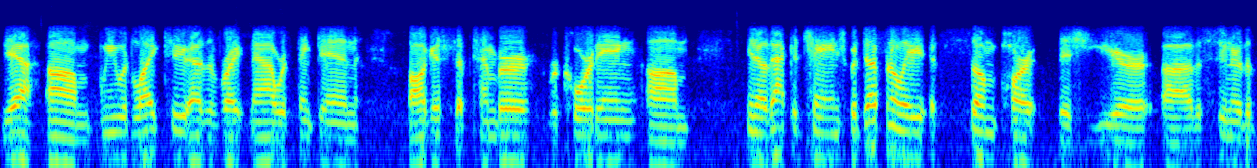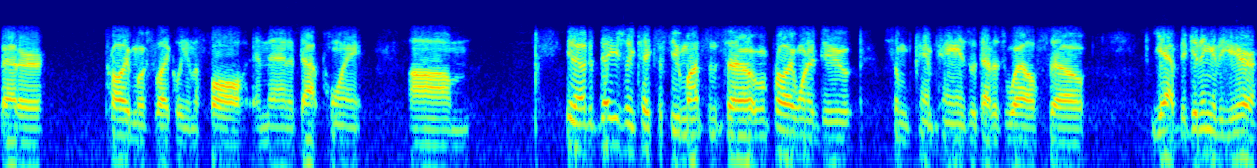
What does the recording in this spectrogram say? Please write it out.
yeah. Um, we would like to, as of right now, we're thinking August, September recording. Um, you know that could change, but definitely at some part this year. Uh, the sooner the better. Probably most likely in the fall, and then at that point, um, you know that usually takes a few months, and so we'll probably want to do some campaigns with that as well. So yeah, beginning of the year,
